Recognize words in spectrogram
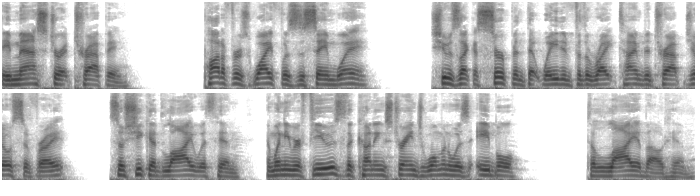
A master at trapping. Potiphar's wife was the same way. She was like a serpent that waited for the right time to trap Joseph, right? So she could lie with him. And when he refused, the cunning, strange woman was able to lie about him.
